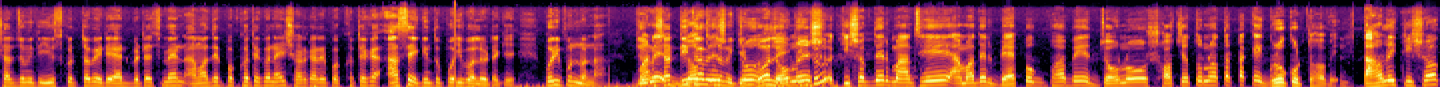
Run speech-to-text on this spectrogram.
সার জমিতে ইউজ করতে হবে, এটা অ্যাডভার্টাইজমেন্ট আমাদের পক্ষ থেকে নাই, সরকারের পক্ষ থেকে আছে, কিন্তু কি বলে ওটাকে, পরিপূর্ণ না। মানে কৃষকদের মাঝে আমাদের ব্যাপকভাবে জন সচেতনতাটাকে গ্রো করতে হবে। তাহলে কৃষক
